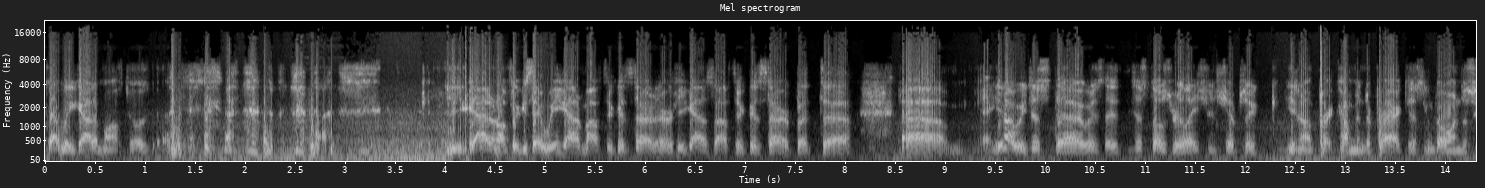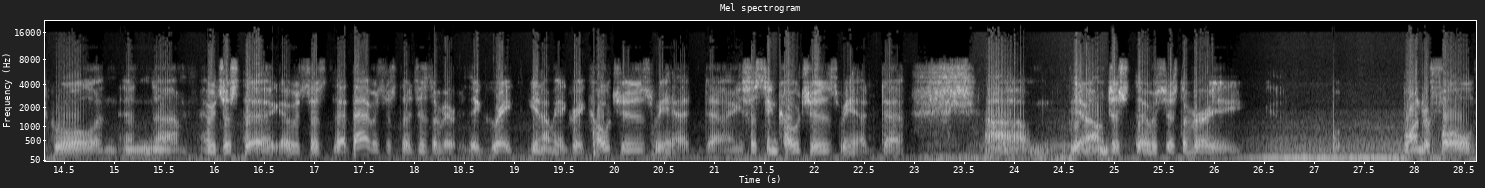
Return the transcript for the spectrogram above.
that we got them off to a I don't know if we could say we got him off to a good start or he got us off to a good start, but uh, um, you know, we just uh, it was just those relationships that you know coming to practice and going to school, and and um, it was just uh, it was just that that was just a, just a very great you know we had great coaches, we had uh, assistant coaches, we had uh, um, you know just it was just a very wonderful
